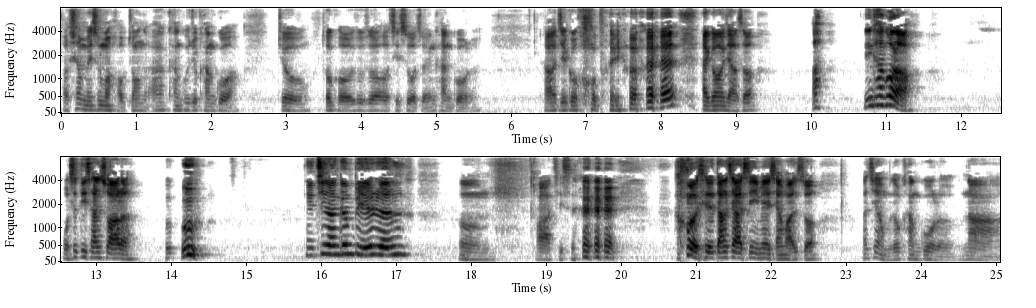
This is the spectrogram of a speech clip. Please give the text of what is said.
好像没什么好装的啊，看过就看过啊，就脱口而出说，哦，其实我昨天看过了。然后结果我朋友 还跟我讲说：“啊，已经看过了，我是第三刷了。”哦，你竟然跟别人……嗯，啊，其实 我其实当下心里面的想法是说：“那既然我们都看过了，那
